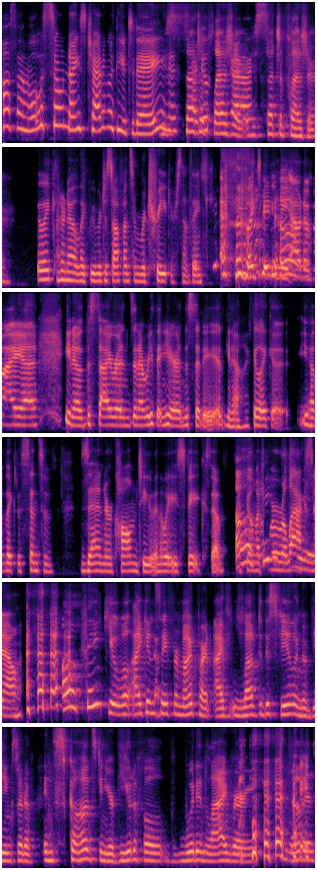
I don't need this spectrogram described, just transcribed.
Awesome. Well, it was so nice chatting with you today. such a pleasure. Like, it was such a pleasure. I like I don't know, like we were just off on some retreat or something. like taking me out of my, uh, you know, the sirens and everything here in the city. You know, I feel like a, uh, you have like the sense of zen or calm to you in the way you speak. So I oh, feel much more relaxed you. now. oh, thank you. Well, I can yeah. say for my part, I've loved this feeling of being sort of ensconced in your beautiful wooden library. you know, there's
